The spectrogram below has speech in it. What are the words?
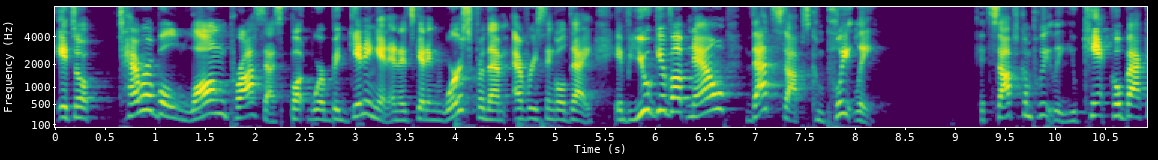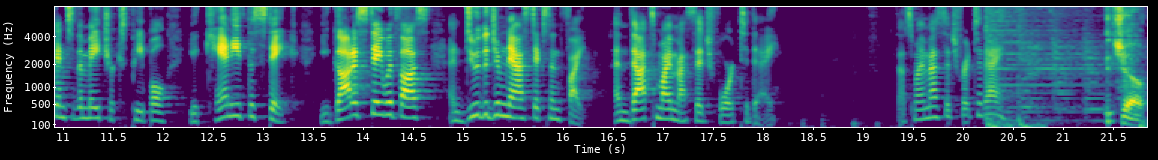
It's a terrible long process, but we're beginning it and it's getting worse for them every single day. If you give up now, that stops completely. It stops completely. You can't go back into the matrix, people. You can't eat the steak. You got to stay with us and do the gymnastics and fight. And that's my message for today. That's my message for today. Good show.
